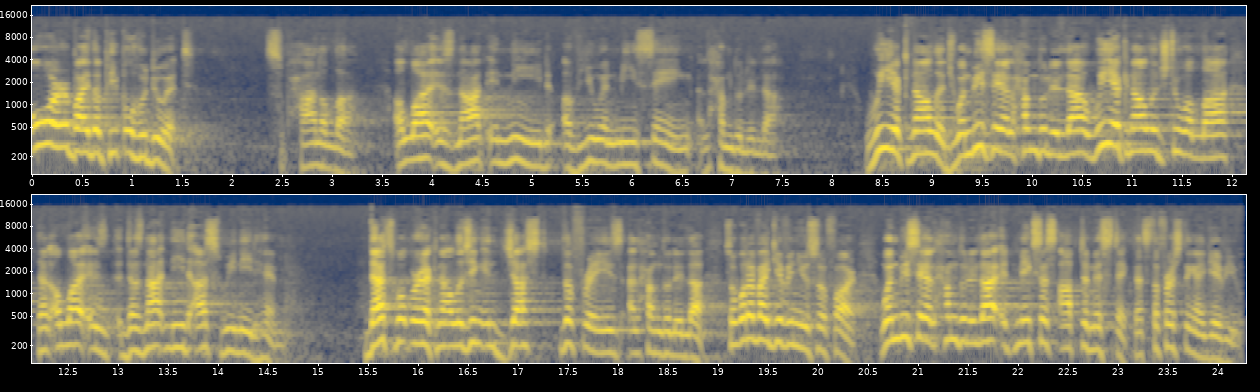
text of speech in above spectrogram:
or by the people who do it. Subhanallah. Allah is not in need of you and me saying Alhamdulillah. We acknowledge, when we say Alhamdulillah, we acknowledge to Allah that Allah is, does not need us, we need Him. That's what we're acknowledging in just the phrase Alhamdulillah. So, what have I given you so far? When we say Alhamdulillah, it makes us optimistic. That's the first thing I gave you.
